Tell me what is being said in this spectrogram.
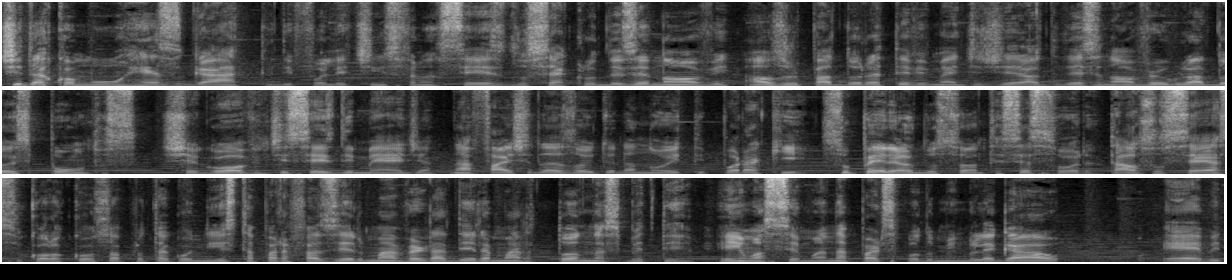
Tida como um resgate de folhetins franceses do século XIX, a usurpadora teve média geral de 19,2 pontos, chegou a 26 de média na faixa das 8 da noite por aqui, superando sua antecessora. Tal sucesso colocou sua protagonista para fazer uma verdadeira maratona no SBT. Em uma semana participou do Domingo Legal, Hebe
